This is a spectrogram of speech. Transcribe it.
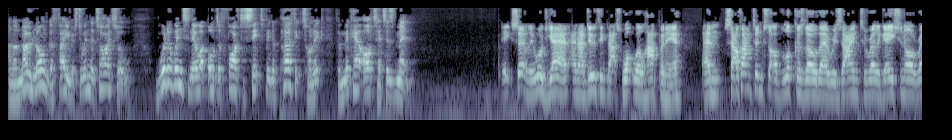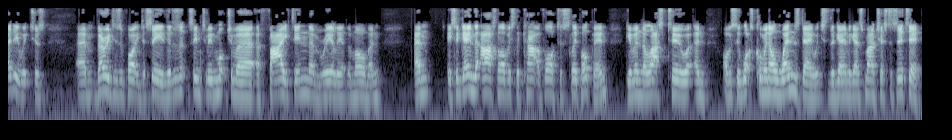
and are no longer favourites to win the title. Would a win to nil at odds of 5 to 6 be the perfect tonic for Mikel Arteta's men? It certainly would, yeah, and I do think that's what will happen here. Um, Southampton sort of look as though they're resigned to relegation already, which is um, very disappointing to see. There doesn't seem to be much of a, a fight in them really at the moment. Um, it's a game that Arsenal obviously can't afford to slip up in, given the last two, and obviously what's coming on Wednesday, which is the game against Manchester City.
